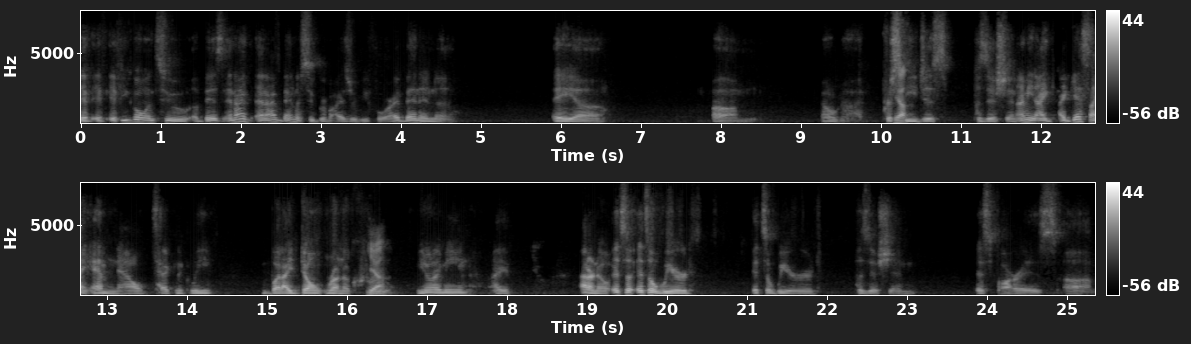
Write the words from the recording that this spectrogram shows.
If, if if you go into a business, and I've and I've been a supervisor before. I've been in a a uh, um oh god prestigious position. I mean, I I guess I am now technically, but I don't run a crew. Yeah. You know what I mean? I I don't know. It's a it's a weird it's a weird position as far as um,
